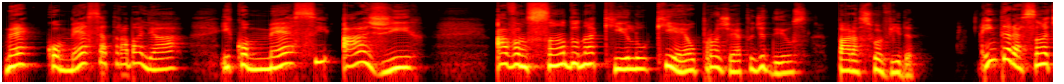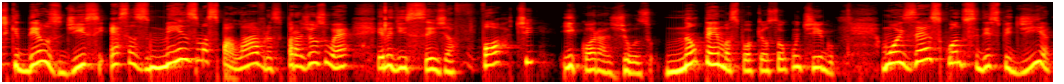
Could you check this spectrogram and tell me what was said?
né? Comece a trabalhar e comece a agir, avançando naquilo que é o projeto de Deus para a sua vida. Interessante que Deus disse essas mesmas palavras para Josué. Ele disse: Seja forte e corajoso. Não temas, porque eu sou contigo. Moisés, quando se despedia,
